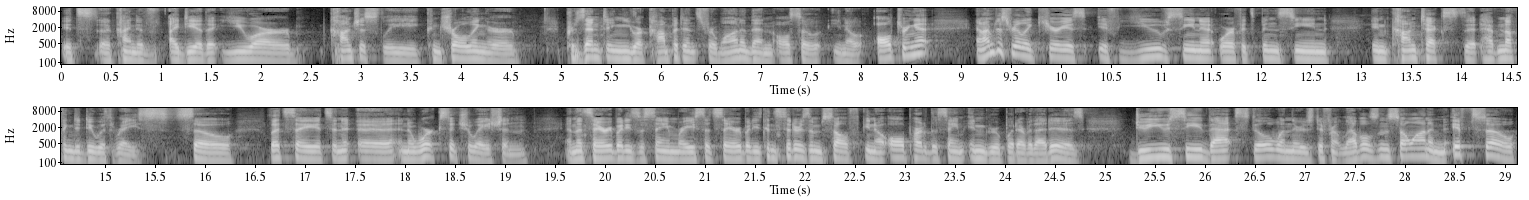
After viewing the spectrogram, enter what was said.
It's a kind of idea that you are consciously controlling or presenting your competence for one and then also, you know, altering it. And I'm just really curious if you've seen it or if it's been seen in contexts that have nothing to do with race. So let's say it's in a, in a work situation and let's say everybody's the same race. Let's say everybody considers himself you know all part of the same in group whatever that is. Do you see that still when there's different levels and so on? And if so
